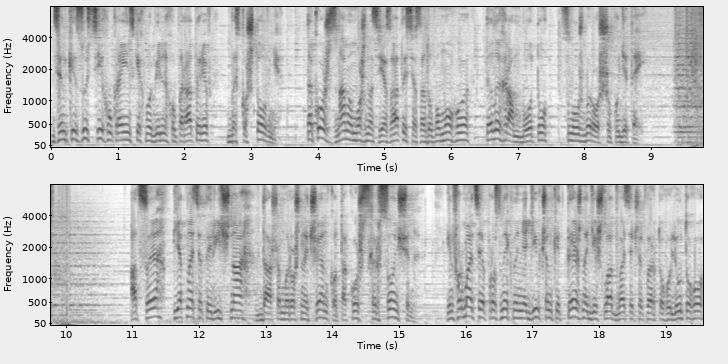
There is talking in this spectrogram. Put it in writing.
Дзвінки з усіх українських мобільних операторів безкоштовні. Також з нами можна зв'язатися за допомогою телеграм-боту служби розшуку дітей. А це 15-річна Даша Мирошниченко, також з Херсонщини. Інформація про зникнення дівчинки теж надійшла 24 лютого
